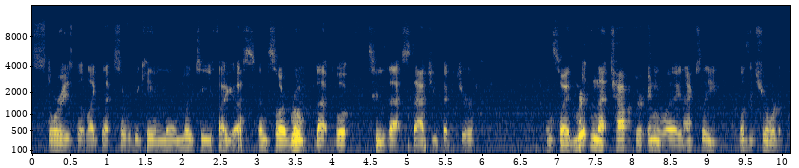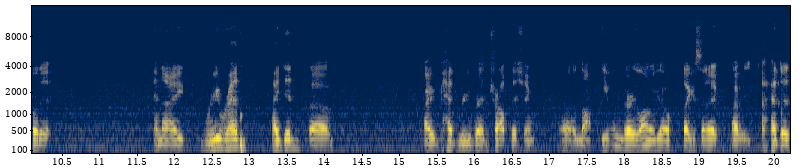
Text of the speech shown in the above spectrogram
stories, but like that sort of became the motif, I guess, and so I wrote that book to that statue picture, and so I'd written that chapter anyway, and actually wasn't sure where to put it, and I reread. I did uh, I had reread Trout Fishing, uh, not even very long ago. Like I said, I, I was I had to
